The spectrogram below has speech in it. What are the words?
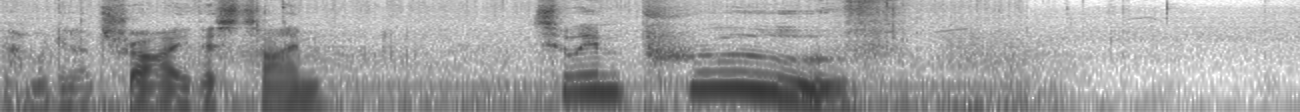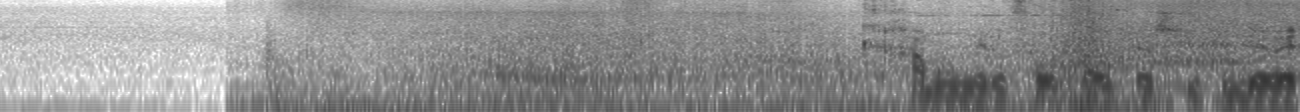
And we're going to try this time to improve. Come on, little Ford Focus. You can do it.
